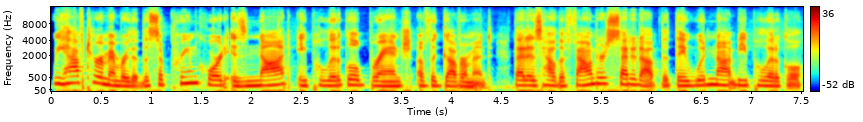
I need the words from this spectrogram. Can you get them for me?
We have to remember that the Supreme Court is not a political branch of the government. That is how the founders set it up, that they would not be political.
